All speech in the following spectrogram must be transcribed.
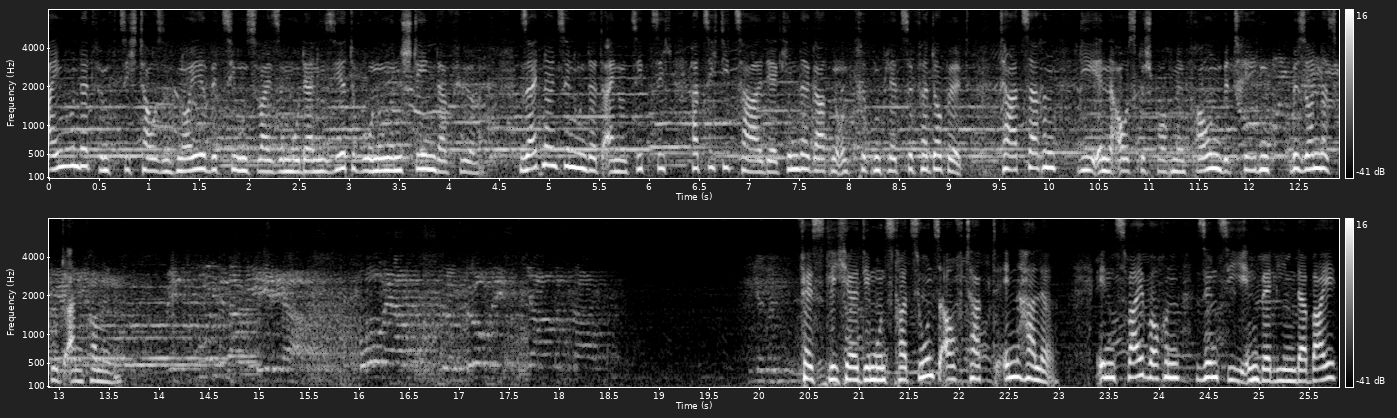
150.000 neue bzw. modernisierte Wohnungen stehen dafür. Seit 1971 hat sich die Zahl der Kindergarten- und Krippenplätze verdoppelt. Tatsachen, die in ausgesprochenen Frauenbetrieben besonders gut ankommen. Festlicher Demonstrationsauftakt in Halle. In zwei Wochen sind Sie in Berlin dabei,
